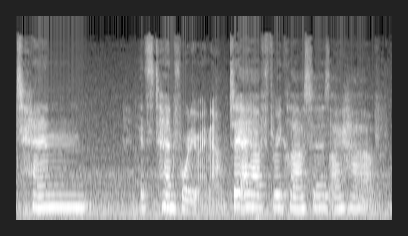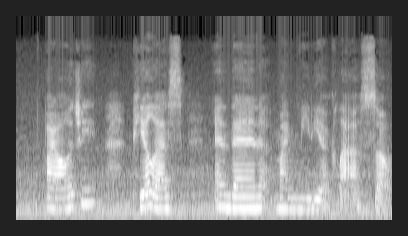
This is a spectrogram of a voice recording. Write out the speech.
10 it's 10.40 right now. Today I have three classes. I have biology, PLS, and then my media class. So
